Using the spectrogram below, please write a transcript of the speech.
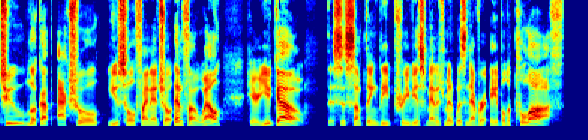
to look up actual useful financial info? Well, here you go. This is something the previous management was never able to pull off.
